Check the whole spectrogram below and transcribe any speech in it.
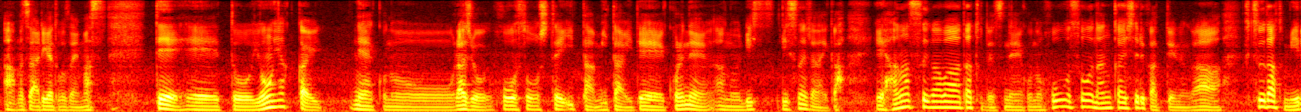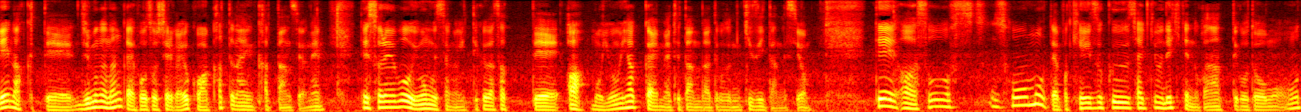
あ、まずありがとうございます。で、えっ、と、400回ね、このラジオ放送していたみたいで、これね、あのリス、リスナーじゃないか、え話す側だとですね、この放送何回してるかっていうのが、普通だと見れなくて、自分が何回放送してるかよく分かってないかったんですよね。で、それを芋虫さんが言ってくださって、あ、もう400回もやってたんだってことに気づいたんですよ。で、あ、そう、そう思うとやっぱ継続最近はできてんのかなってことを思っ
